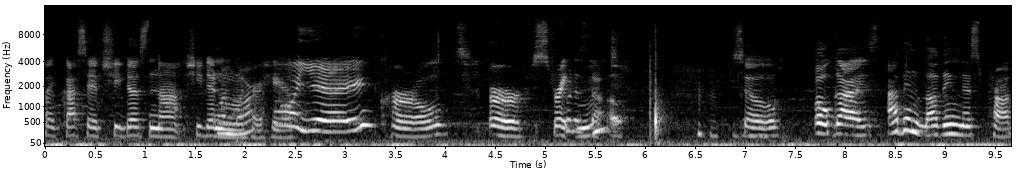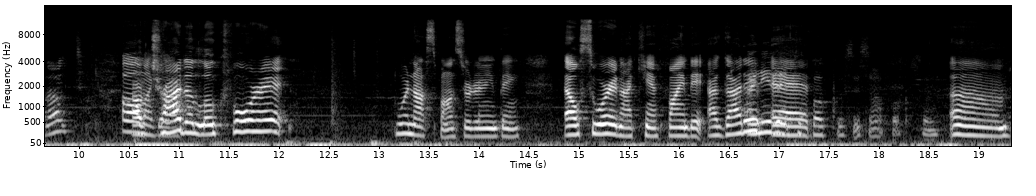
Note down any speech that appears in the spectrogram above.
Like I said, she does not. She didn't One want more? her hair Oh yay! curled or straightened. Oh. So, oh guys, I've been loving this product. Oh my I've tried god. to look for it. We're not sponsored or anything elsewhere, and I can't find it. I got I it need it to at focus. It's not focusing. um.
